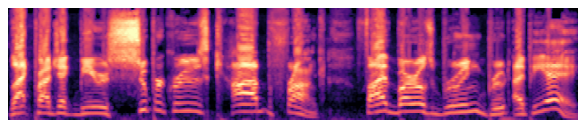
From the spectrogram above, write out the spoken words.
Black Project Beers Super Cruise Cab Franc. Five Boroughs Brewing Brut IPA.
